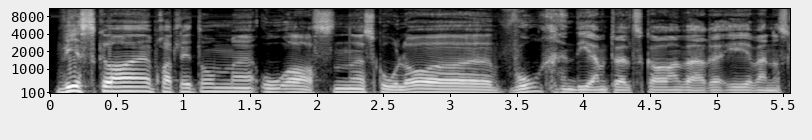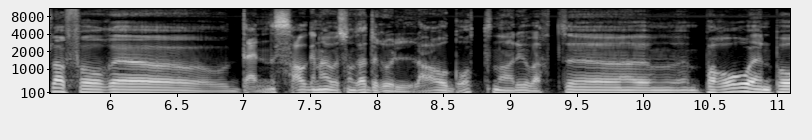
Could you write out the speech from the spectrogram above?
Vi skal prate litt om eh, Oasen skole og eh, hvor de eventuelt skal være i Vennesla. For uh, den saken har jo sånn sett rulla og gått. Nå har det jo vært et par år enn på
